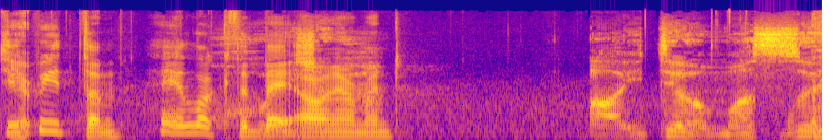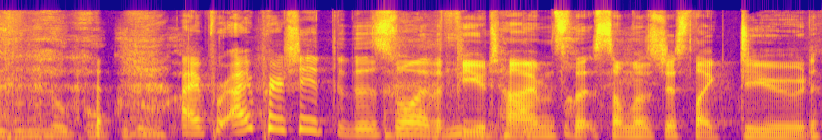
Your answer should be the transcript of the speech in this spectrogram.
You yep. beat them. Hey, look, the bay. Oh, never mind. I, I, appreciate that this is one of the few times that someone's just like, dude.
